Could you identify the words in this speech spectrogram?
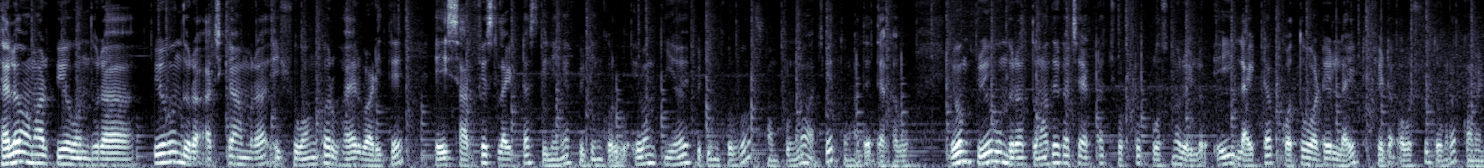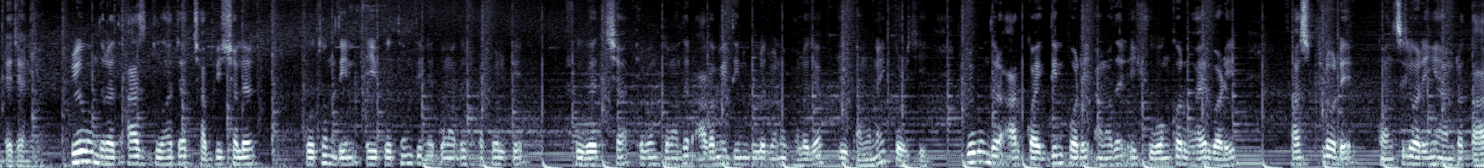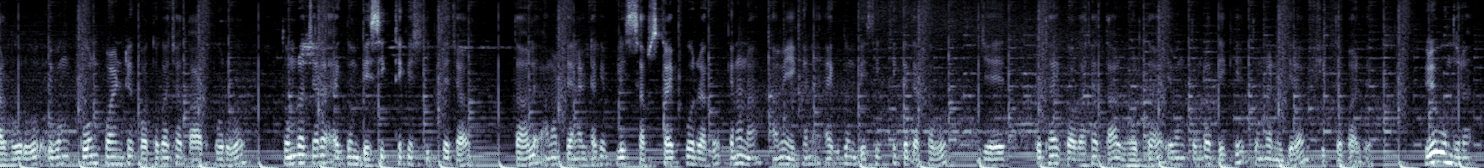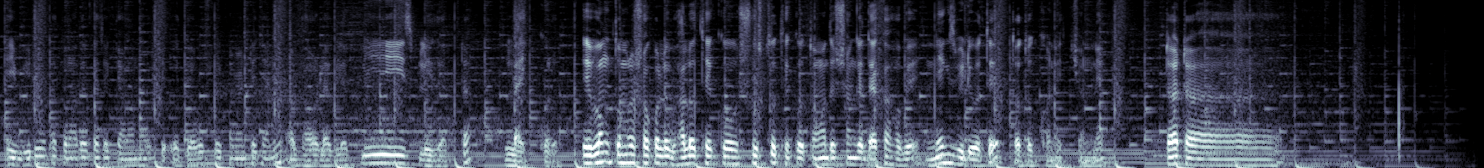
Hello আমার প্রিয় বন্ধুরা। প্রিয় বন্ধুরা, আজকে আমরা এই শুভঙ্কর ভাইয়ের বাড়িতে এই সারফেস লাইটটা সিলিংয়ে ফিটিং করব এবং কীভাবে ফিটিং করব সম্পূর্ণ আজকে তোমাদের দেখাবো। এবং প্রিয় বন্ধুরা, তোমাদের কাছে একটা ছোট্ট প্রশ্ন রইল, এই লাইটটা কত ওয়াটের লাইট সেটা অবশ্যই তোমরা কমেন্টে জানিও। প্রিয় বন্ধুরা, আজ দু হাজার ছাব্বিশ সালের প্রথম দিন, এই প্রথম দিনে তোমাদের সকলকে শুভেচ্ছা এবং তোমাদের আগামী দিনগুলো যেন ভালো যাক, এই কামনাই করছি। প্রিয় বন্ধুরা, আর কয়েকদিন পরে আমাদের এই শুভঙ্কর ভাইয়ের বাড়ির ফার্স্ট ফ্লোরে কনসিল ওয়ারিংয়ে আমরা তার ভরবো এবং কোন পয়েন্টে কত কাছা তার ভরবো তোমরা যারা একদম বেসিক থেকে শিখতে চাও, তাহলে আমার চ্যানেলটাকে প্লিজ সাবস্ক্রাইব করে রাখো। কেননা আমি এখানে একদম বেসিক থেকে দেখাবো যে কোথায় কগাছা তার ভরতে হয় এবং তোমরা দেখে তোমরা নিজেরাও শিখতে পারবে। প্রিয় বন্ধুরা, এই ভিডিওটা তোমাদের কাছে কেমন হচ্ছে অতি অবশ্যই কমেন্টে জানিও। আর ভালো লাগলে প্লিজ প্লিজ একটা লাইক করো। এবং তোমরা সকলে ভালো থেকো, সুস্থ থেকো। তোমাদের সঙ্গে দেখা হবে নেক্সট ভিডিওতে ততক্ষণের জন্যে। টাটা!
